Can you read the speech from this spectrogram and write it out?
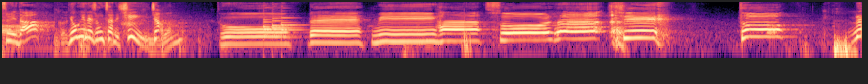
준비됐습니다. 용인의 정찬이 시작. 도, 레, 미, 파, 솔, 라, 시, 도, 레,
